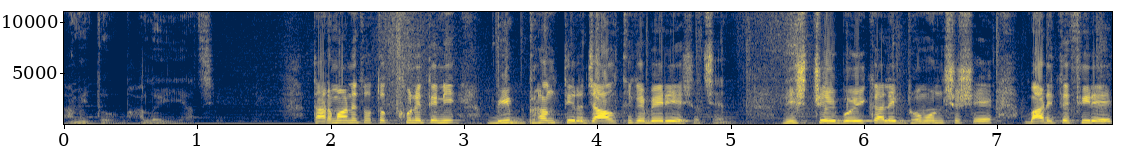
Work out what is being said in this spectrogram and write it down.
আমি তো ভালোই আছি। তার মানে ততক্ষণে তিনি বিভ্রান্তির জাল থেকে বেরিয়ে এসেছেন। নিশ্চয়ই বৈকালিক ভ্রমণ শেষে বাড়িতে ফিরে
